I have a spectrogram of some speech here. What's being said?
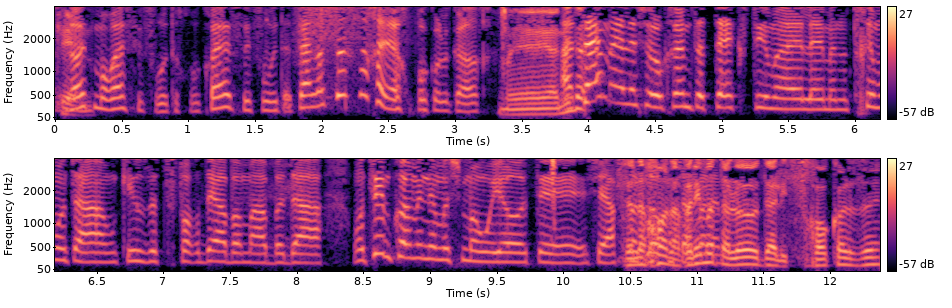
כן. לא את מורי הספרות, את חוקרי הספרות, אתה לא צריך לחייך פה כל כך. אה, אתם אלה שלוקחים את הטקסטים האלה, מנתחים אותם, כאילו זה צפרדע במעבדה, מוצאים כל מיני משמעויות uh, שאף זה אחד לא נכון, חשב אבל אם. אתה לא יודע לצחוק על זה,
